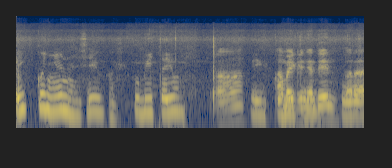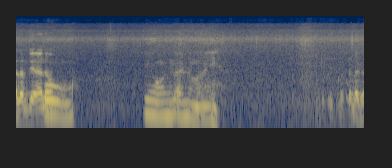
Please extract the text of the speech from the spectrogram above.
Ay, kun yun. Si, Kubita yun. Ah, Ay, ah, may ganyan yun. din. Para alam din ano. Oo. Yung ano ay. Lupit mo talaga.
